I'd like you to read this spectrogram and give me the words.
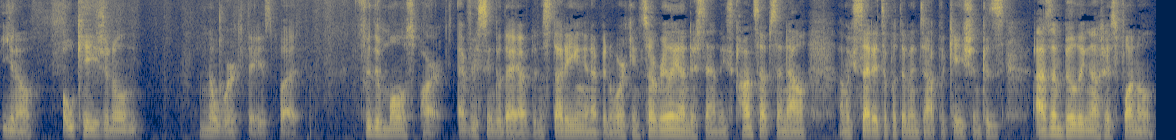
you know, occasional no work days, but for the most part, every single day I've been studying and I've been working. So I really understand these concepts and now I'm excited to put them into application because as I'm building out his funnel,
